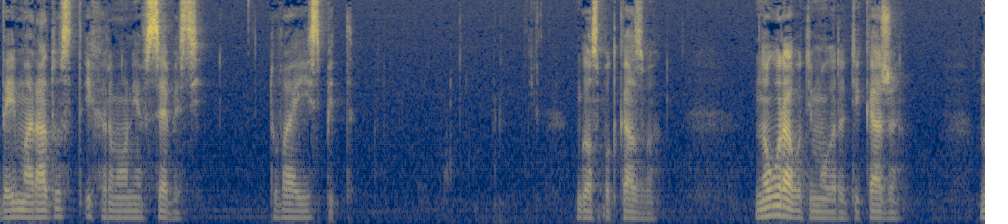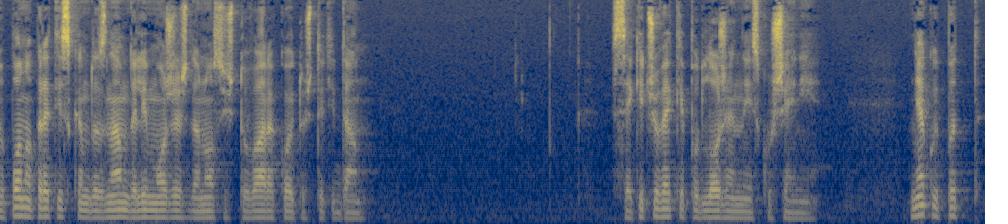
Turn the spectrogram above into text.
да има радост и хармония в себе си. Това е изпит. Господ казва Много работи мога да ти кажа, но по-напред искам да знам дали можеш да носиш товара, който ще ти дам. Всеки човек е подложен на изкушение. Някой път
